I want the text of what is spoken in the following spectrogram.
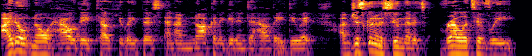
I don't know how they calculate this, and I'm not going to get into how they do it. I'm just going to assume that it's relatively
